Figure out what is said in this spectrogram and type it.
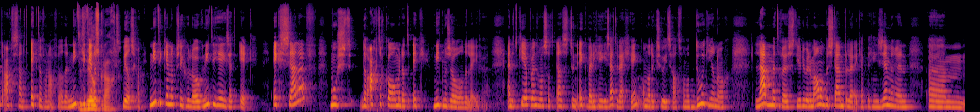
achter staan dat ik er vanaf wilde. Niet Dus de kinder, wilskracht. wilskracht. Niet de kinderpsycholoog, niet de GGZ, ik. Ik zelf moest erachter komen dat ik niet meer zo wilde leven. En het keerpunt was dat als, toen ik bij de GGZ wegging, omdat ik zoiets had van wat doe ik hier nog? Laat me met rust. Jullie willen me allemaal bestempelen. Ik heb er geen zin meer in. Ehm,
